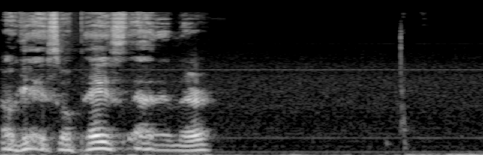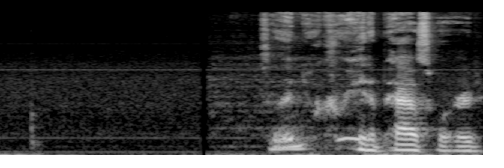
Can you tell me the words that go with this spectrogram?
Okay, so paste that in there. So then you create a password.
